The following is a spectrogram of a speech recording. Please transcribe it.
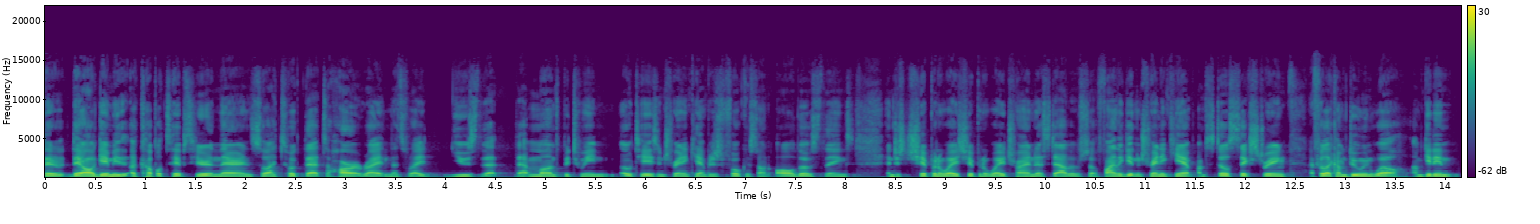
they all gave me a couple tips here and there, and so I took that to heart, right? And that's what I used that that month between OTAs and training camp, and just focused on all those things and just chipping away, chipping away, trying to establish. So finally getting to training camp, I'm still six string. I feel like I'm doing well. I'm getting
